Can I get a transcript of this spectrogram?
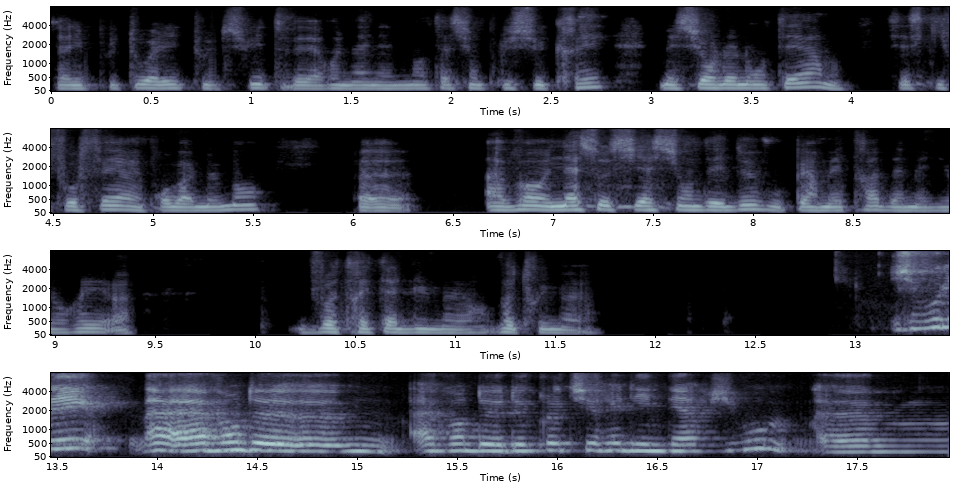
vous allez plutôt aller tout de suite vers une alimentation plus sucrée. Mais sur le long terme, c'est ce qu'il faut faire et probablement euh, avoir une association des deux vous permettra d'améliorer euh, votre état de l'humeur, votre humeur. Je voulais, euh, avant de, avant de, clôturer l'interview, euh,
